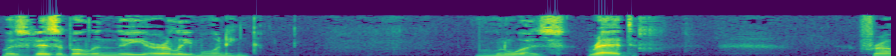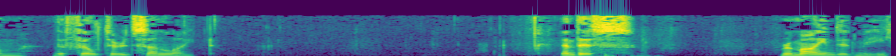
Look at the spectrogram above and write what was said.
was visible in the early morning. Moon was red from the filtered sunlight. And this reminded me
